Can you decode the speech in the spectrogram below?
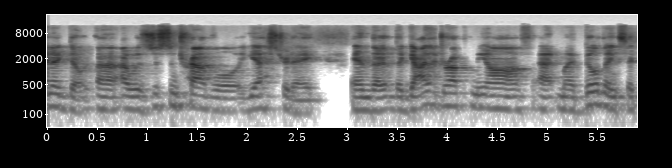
anecdote. Uh, i was just in travel yesterday and the, the guy that dropped me off at my building said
